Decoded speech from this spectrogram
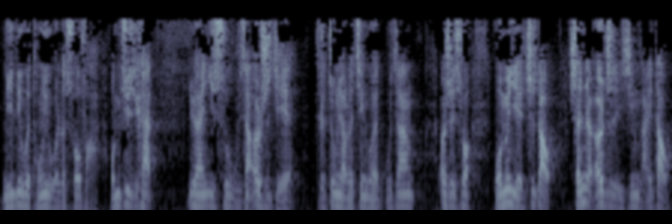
你一定会同意我的说法。我们继续看约翰一书五章二十节这个重要的经文。五章二十节说：“我们也知道神的儿子已经来到，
